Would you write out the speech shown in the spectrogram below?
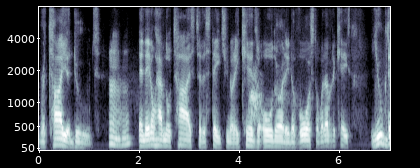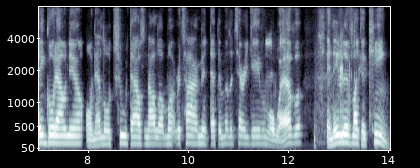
retired dudes Mm-hmm. and they don't have no ties to the states. You know, their kids are older or they divorced or whatever the case. You they go down there on that little two thousand dollar a month retirement that the military gave them or whatever, and they live like a king.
